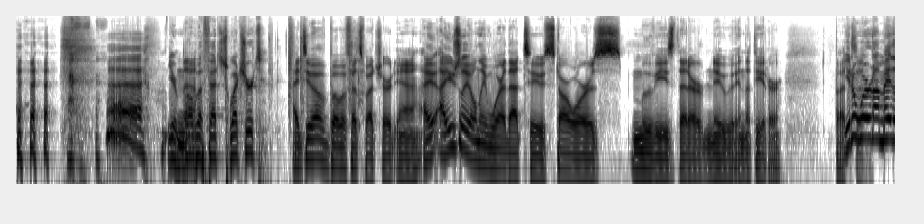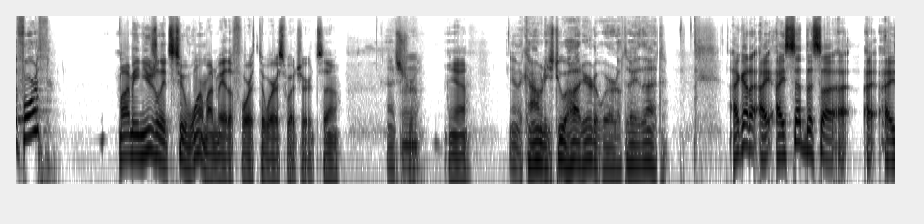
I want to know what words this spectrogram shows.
your no. Boba Fett sweatshirt. I do have a Boba Fett sweatshirt. Yeah, I, I usually only wear that to Star Wars movies that are new in the theater. But You don't uh, wear it on May the 4th? Well, I mean, usually it's too warm on May the fourth to wear a sweatshirt. So That's true. yeah, Yeah, the comedy's too hot here to wear it, I'll tell you that. I got. I, I said this. Uh, I, I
